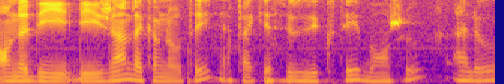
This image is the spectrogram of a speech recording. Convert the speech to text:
on a des, des gens de la communauté. Fait que si vous écoutez, bonjour, allô,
